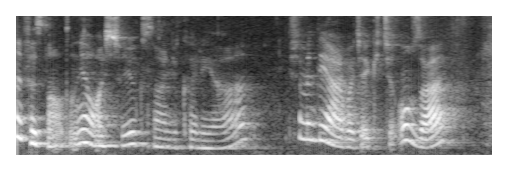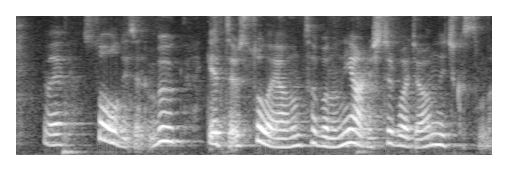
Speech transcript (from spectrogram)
Nefes aldın. Yavaşça yüksel yukarıya. Şimdi diğer bacak için uzat. Ve sol dizini bük. Getir sol ayağının tabanını yerleştir bacağının iç kısmına.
